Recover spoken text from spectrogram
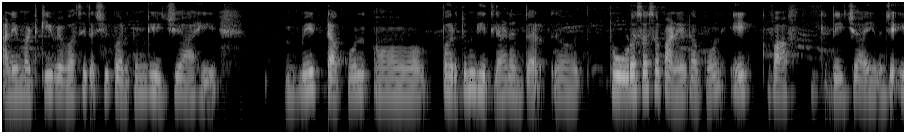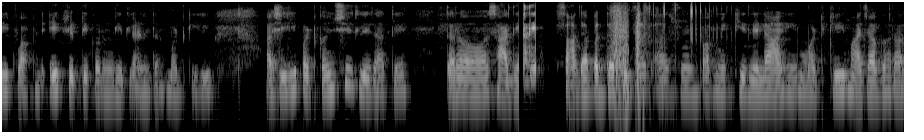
आणि मटकी व्यवस्थित अशी परतून घ्यायची आहे. मीठ टाकून परतून घेतल्यानंतर थोडंसं असं पाणी टाकून एक वाफ द्यायची आहे. म्हणजे एक वाफ म्हणजे एक शिट्टी करून घेतल्यानंतर मटकी ही अशी ही पटकन शिजली जाते. तर साध्या साध्या पद्धतीचाच आज स्वयंपाक मी केलेला आहे. मटकी माझ्या घरात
